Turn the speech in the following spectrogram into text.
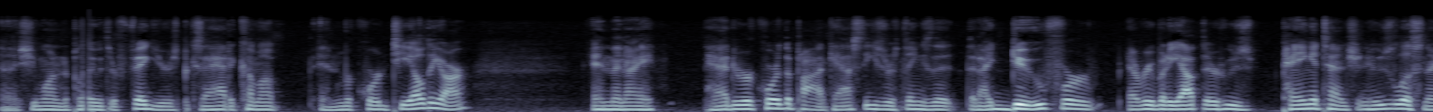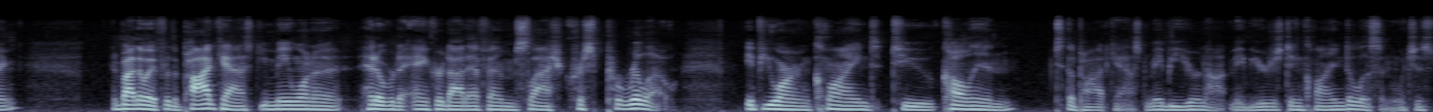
Uh, she wanted to play with her figures because I had to come up and record TLDR, and then I had to record the podcast. These are things that that I do for everybody out there who's paying attention, who's listening. And by the way, for the podcast, you may want to head over to anchor.fm slash Chris Pirillo if you are inclined to call in to the podcast. Maybe you're not. Maybe you're just inclined to listen, which is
